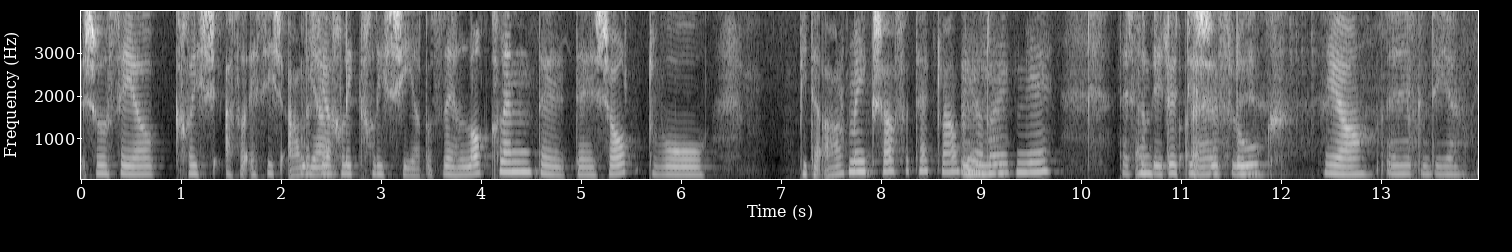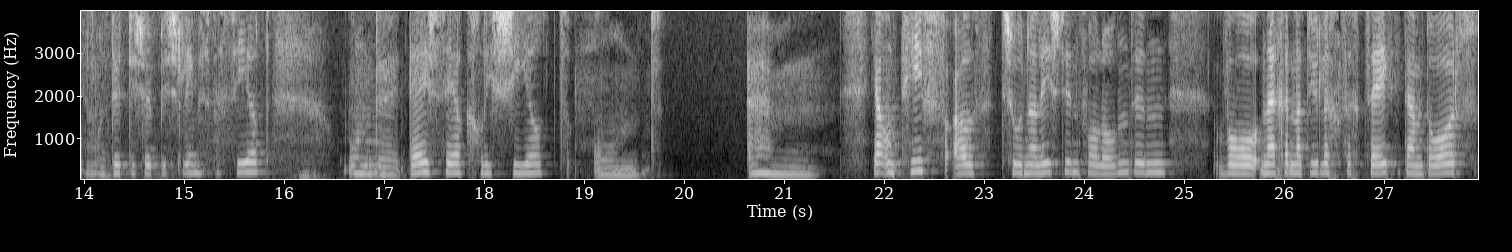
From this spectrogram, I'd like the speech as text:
schon sehr klisch also es ist alles ja, ja ein bisschen klischiert. Also der Lachlan, der, der Shot, der bei der Armee geschafft hat, glaube ich, mhm. oder irgendwie. Der ist so ein dort ist äh, Flug. Ja. Irgendwie, ja. Und dort ist etwas Schlimmes passiert. Und mhm. äh, der ist sehr klischiert und ähm, ja und Tiff als Journalistin von London, wo nachher natürlich sich zeigt in diesem Dorf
